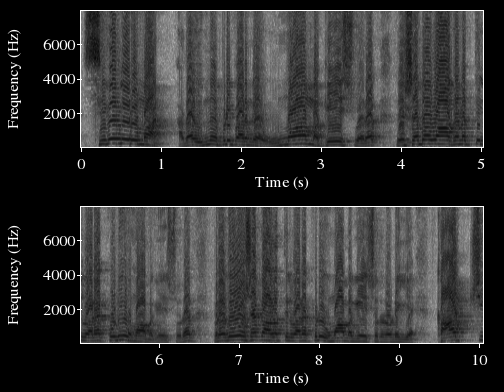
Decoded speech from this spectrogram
சிவபெருமான். அதாவது இன்னும் எப்படி பாருங்க உமா மகேஸ்வரர் ரிஷப வாகனத்தில் வரக்கூடிய உமா மகேஸ்வரர் பிரதோஷ காலத்தில் வரக்கூடிய உமா மகேஸ்வரருடைய காட்சி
